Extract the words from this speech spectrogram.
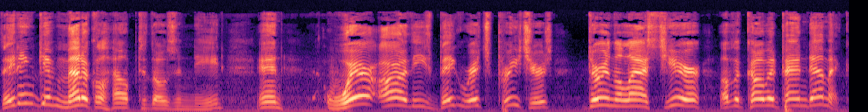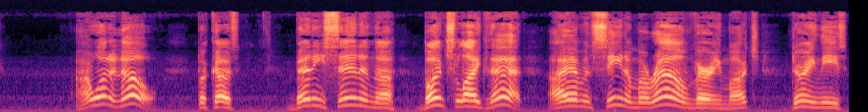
They didn't give medical help to those in need. And where are these big rich preachers during the last year of the COVID pandemic? I want to know because Benny Sin and the bunch like that, I haven't seen them around very much during these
